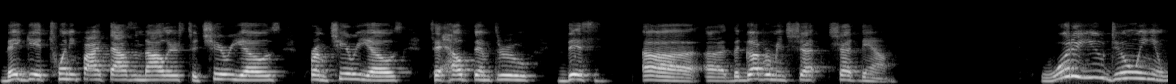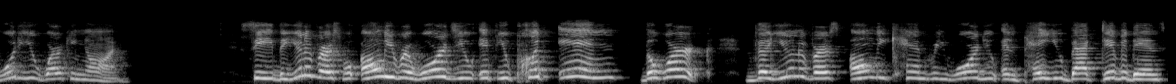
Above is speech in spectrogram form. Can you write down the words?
They get $25000 to cheerios from cheerios to help them through this uh, uh the government shut shutdown what are you doing and what are you working on See, the universe will only reward you if you put in the work. The universe only can reward you and pay you back dividends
